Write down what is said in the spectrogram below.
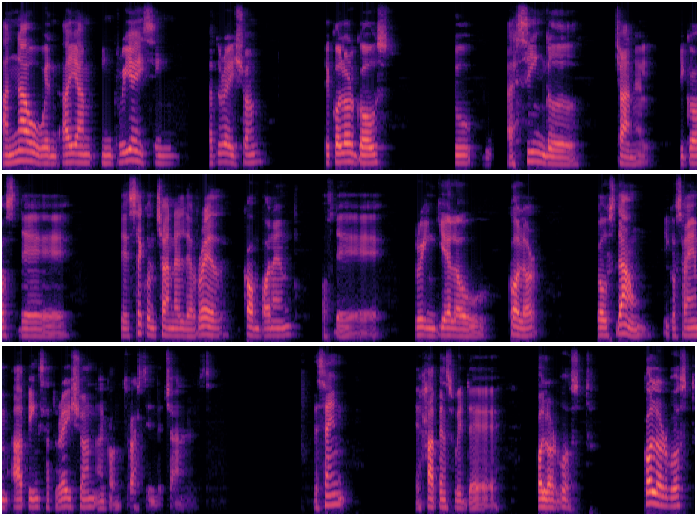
And now when I am increasing saturation the color goes to a single channel because the the second channel the red component of the green yellow color goes down because I am upping saturation and contrasting the channels. The same happens with the color boost. Color boost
